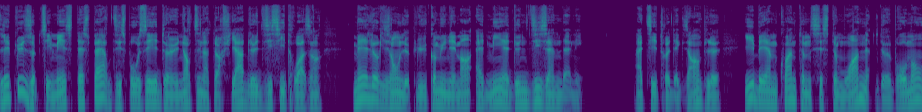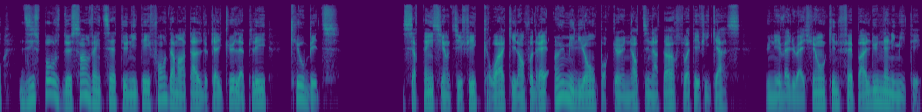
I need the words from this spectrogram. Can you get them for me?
Les plus optimistes espèrent disposer d'un ordinateur fiable d'ici trois ans, mais l'horizon le plus communément admis est d'une dizaine d'années. À titre d'exemple, IBM Quantum System One de Bromont dispose de 127 unités fondamentales de calcul appelées qubits. Certains scientifiques croient qu'il en faudrait un million pour qu'un ordinateur soit efficace, une évaluation qui ne fait pas l'unanimité.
